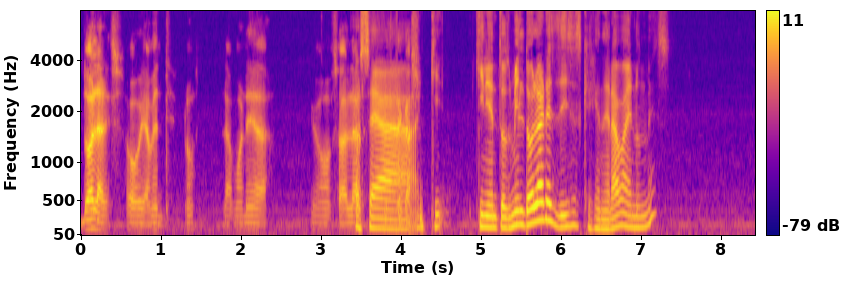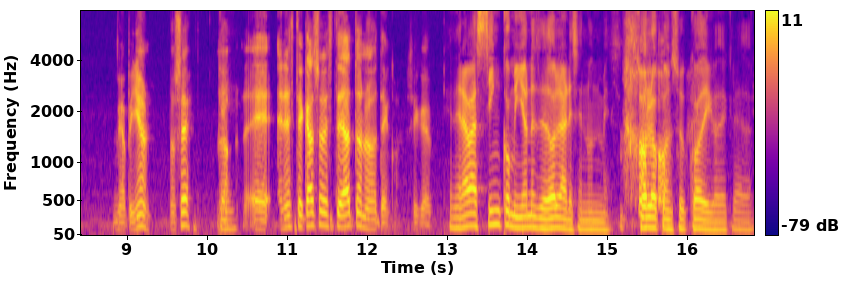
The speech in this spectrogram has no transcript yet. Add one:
dólares, obviamente, ¿no? la moneda que vamos a hablar. O en este sea, caso. 500 mil dólares dices que generaba en un mes. Mi opinión, no sé. No, eh, en este caso, este dato no lo tengo. Así que, Generaba 5 millones de dólares en un mes, solo con su código de creador.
